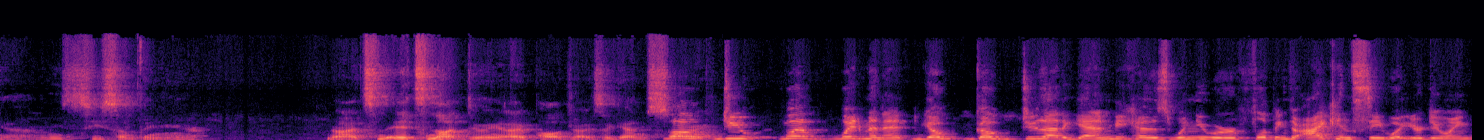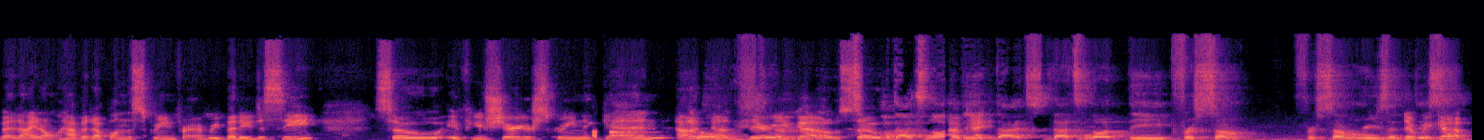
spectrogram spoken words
Yeah, let me see something here. No, it's it's not doing it. I apologize again. Sorry. Well, do you? Well, wait a minute. Go go do that again because when you were flipping through, I can see what you're doing, but I don't have it up on the screen for everybody to see. So if you share your screen again, oh, so uh, there you go. So that's not okay. the that's that's not the for some for some reason there we go.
